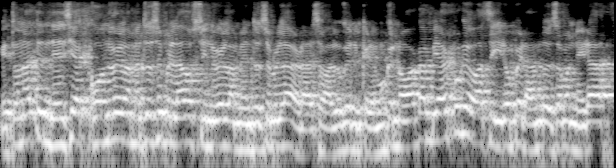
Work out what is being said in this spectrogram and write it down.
Esto es una tendencia con reglamento CPLA o sin reglamento CPLA, ¿verdad? Eso es algo que creemos que no va a cambiar porque va a seguir operando de esa manera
